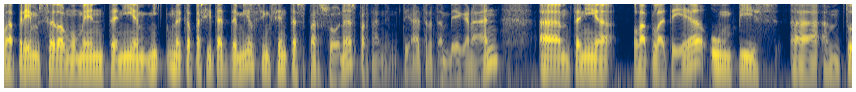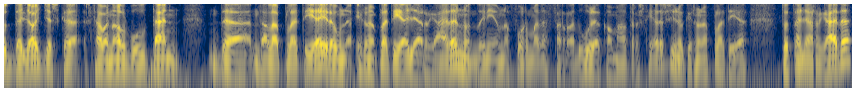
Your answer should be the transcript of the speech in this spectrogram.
la premsa del moment tenia una capacitat de 1.500 persones, per tant un teatre també gran. Eh, tenia la platea, un pis eh, amb tot de llotges que estaven al voltant de, de la platea, era una, era una platea allargada, no tenia una forma de ferradura com altres teatres, sinó que era una platea tota allargada,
